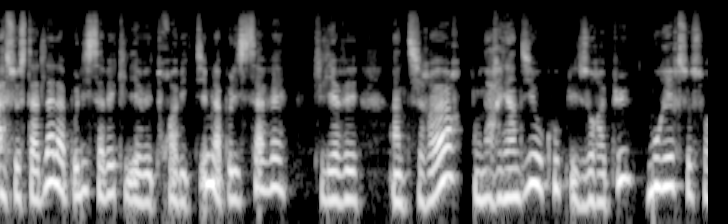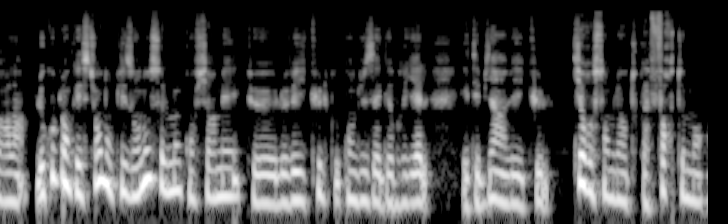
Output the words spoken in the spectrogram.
À ce stade-là, la police savait qu'il y avait trois victimes. La police savait qu'il y avait un tireur. On n'a rien dit au couple, ils auraient pu mourir ce soir-là. Le couple en question, donc ils ont non seulement confirmé que le véhicule que conduisait Gabriel était bien un véhicule qui ressemblait en tout cas fortement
